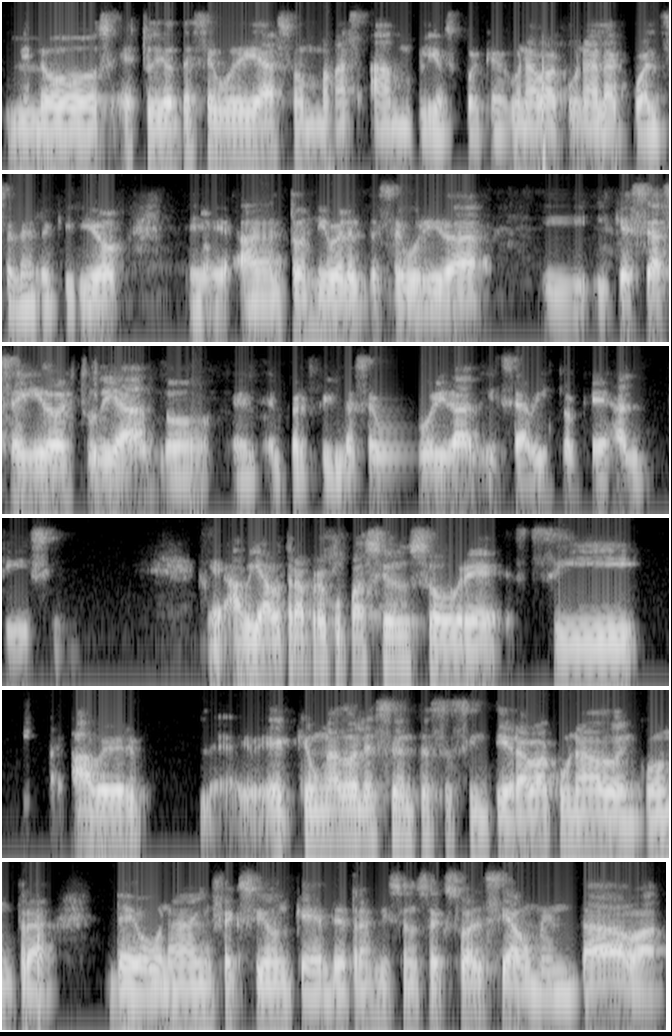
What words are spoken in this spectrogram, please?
los estudios de seguridad son más amplios porque es una vacuna a la cual se le requirió eh, altos niveles de seguridad y, que se ha seguido estudiando el, perfil de seguridad y se ha visto que es altísimo. Eh, había otra preocupación sobre si haber que un adolescente se sintiera vacunado en contra de una infección que es de transmisión sexual si aumentaba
